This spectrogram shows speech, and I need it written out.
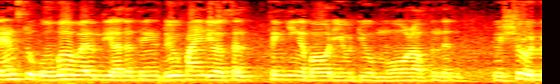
tends to overwhelm the other things? Do you find yourself thinking about YouTube more often than you should?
